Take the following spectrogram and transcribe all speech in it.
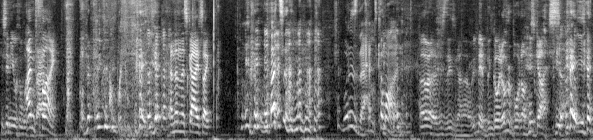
He's hitting you with a whip I'm back. fine. and then this guy's like, what? what is that? Come on. Oh, these, these guys. We may have been going overboard on these guys. yeah,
